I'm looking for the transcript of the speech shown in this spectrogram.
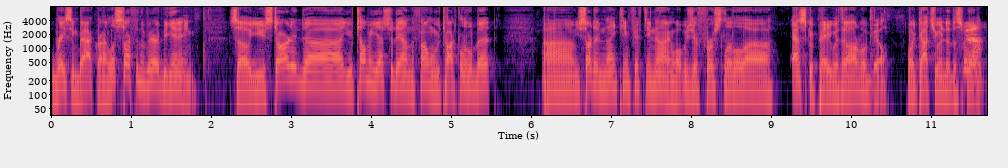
racing background, let's start from the very beginning. So you started. Uh, you told me yesterday on the phone when we talked a little bit. Um, you started in 1959. What was your first little uh, escapade with an automobile? What got you into the sport?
